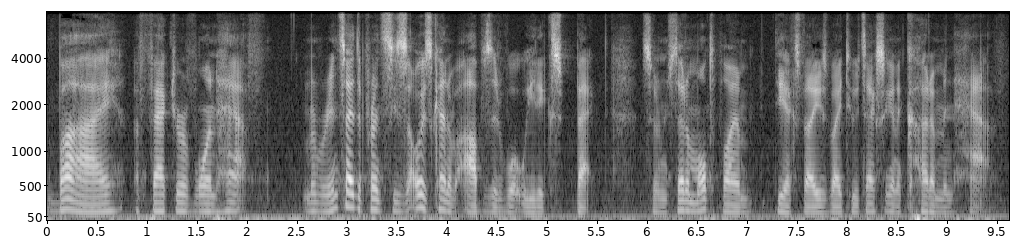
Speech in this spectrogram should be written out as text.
by a factor of 1 half. Remember, inside the parentheses is always kind of opposite of what we'd expect. So instead of multiplying the x values by 2, it's actually going to cut them in half.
